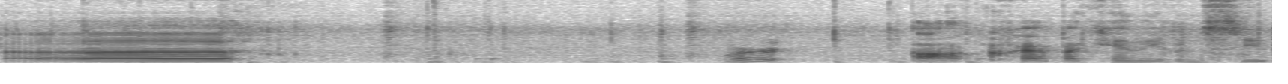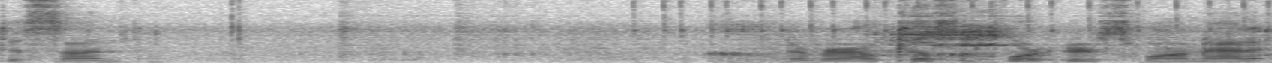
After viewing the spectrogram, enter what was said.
Uh, where? Oh crap! I can't even see the sun. Whatever. I'll kill some forkers while I'm at it.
